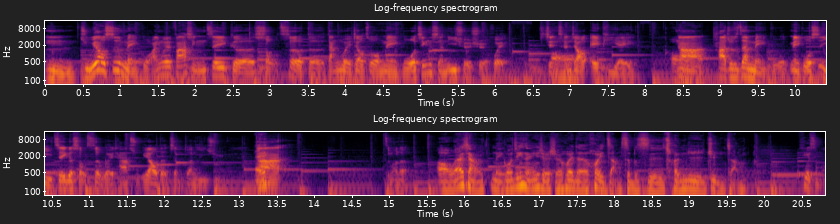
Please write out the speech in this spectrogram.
嗯，主要是美国啊，因为发行这个手册的单位叫做美国精神医学学会，简称叫 APA。哦那它就是在美国，美国是以这个手册为它主要的诊断依据。哎那、怎么了？哦，我在想，美国精神医学学会的会长是不是春日俊章？为什么？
